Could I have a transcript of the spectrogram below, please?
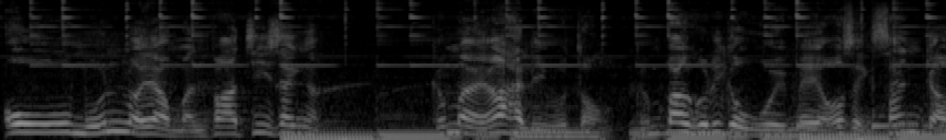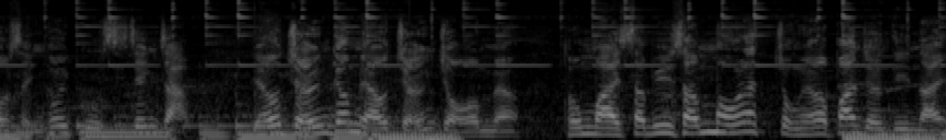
澳門旅遊文化之星啊，咁啊有一系列活動，咁包括呢個回味我城新舊城區故事徵集，有獎金有獎座咁樣，同埋十月十五號咧仲有頒獎典禮，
